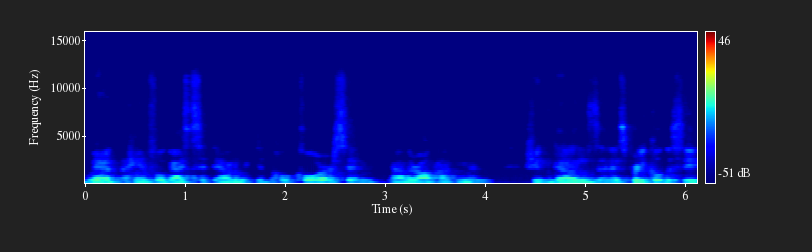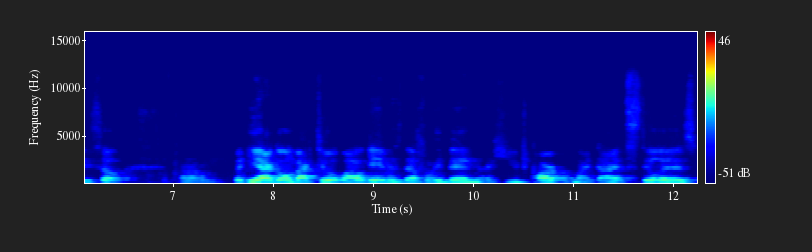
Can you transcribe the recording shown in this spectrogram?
we had a handful of guys sit down and we did the whole course, and now they're all hunting and shooting guns, and it's pretty cool to see. So, um, but yeah, going back to it, wild game has definitely been a huge part of my diet. Still is.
